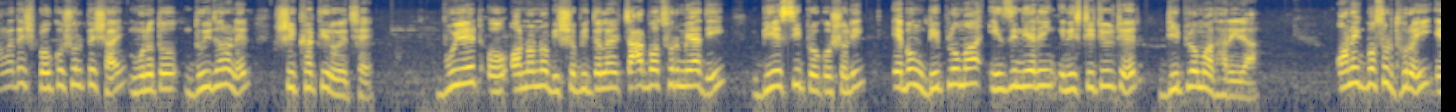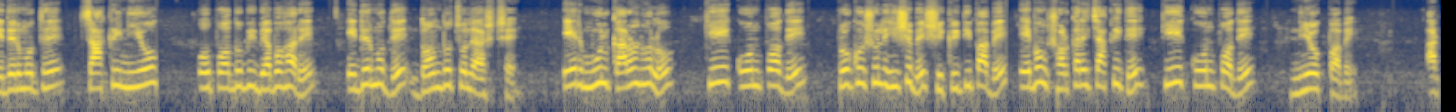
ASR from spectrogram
বাংলাদেশ প্রকৌশল পেশায় মূলত দুই ধরনের শিক্ষার্থী রয়েছে। বুয়েট ও অন্যান্য বিশ্ববিদ্যালয়ের চার বছর মেয়াদি বিএসসি প্রকৌশলী এবং ডিপ্লোমা ইঞ্জিনিয়ারিং ইনস্টিটিউটের ডিপ্লোমাধারীরা। অনেক বছর ধরেই এদের মধ্যে চাকরি নিয়োগ ও পদবি ব্যবহারে এদের মধ্যে দ্বন্দ্ব চলে আসছে। এর মূল কারণ হলো কে কোন পদে প্রকৌশলী হিসেবে স্বীকৃতি পাবে এবং সরকারি চাকরিতে কে কোন পদে নিয়োগ পাবে। আর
